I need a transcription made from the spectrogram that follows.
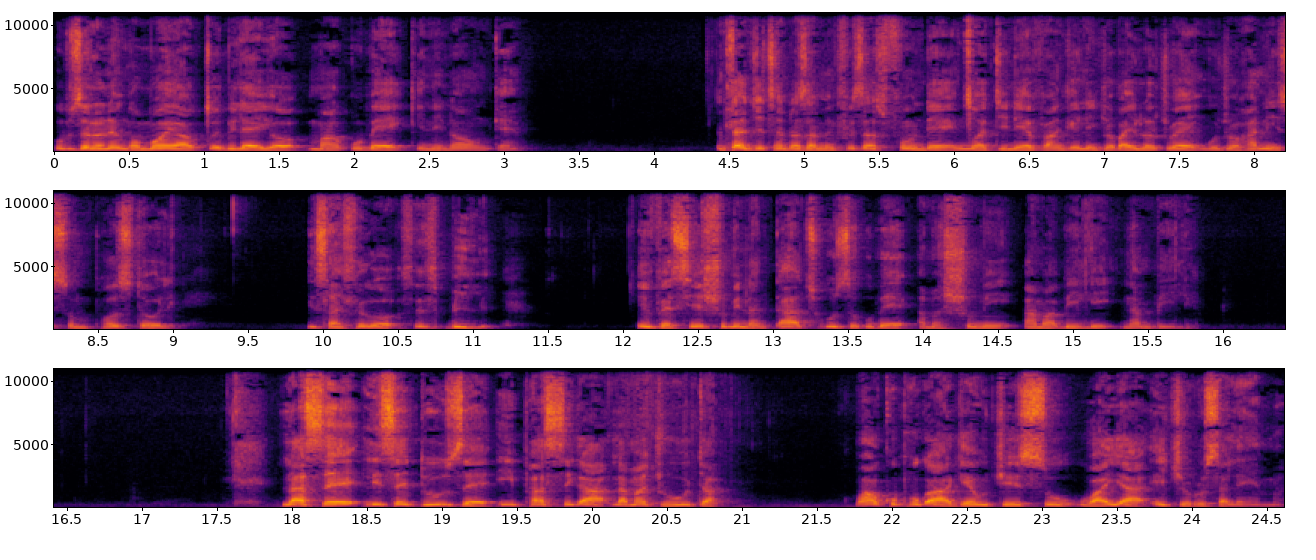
ubuzalwane ngomoya ocwebileyo makube kini nonke. Namhlanje thandwa zami ngifisa sifunde encwadini yevangeli njengoba ilotshwe nguJohannes umpostoli isahluko sesibili ivesi yeshumi nantathu kuze kube amashumi amabili nambili. Lase liseduze iphasika lamajuda. Wakhuphuka-ke ujesu waya ejerusalema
